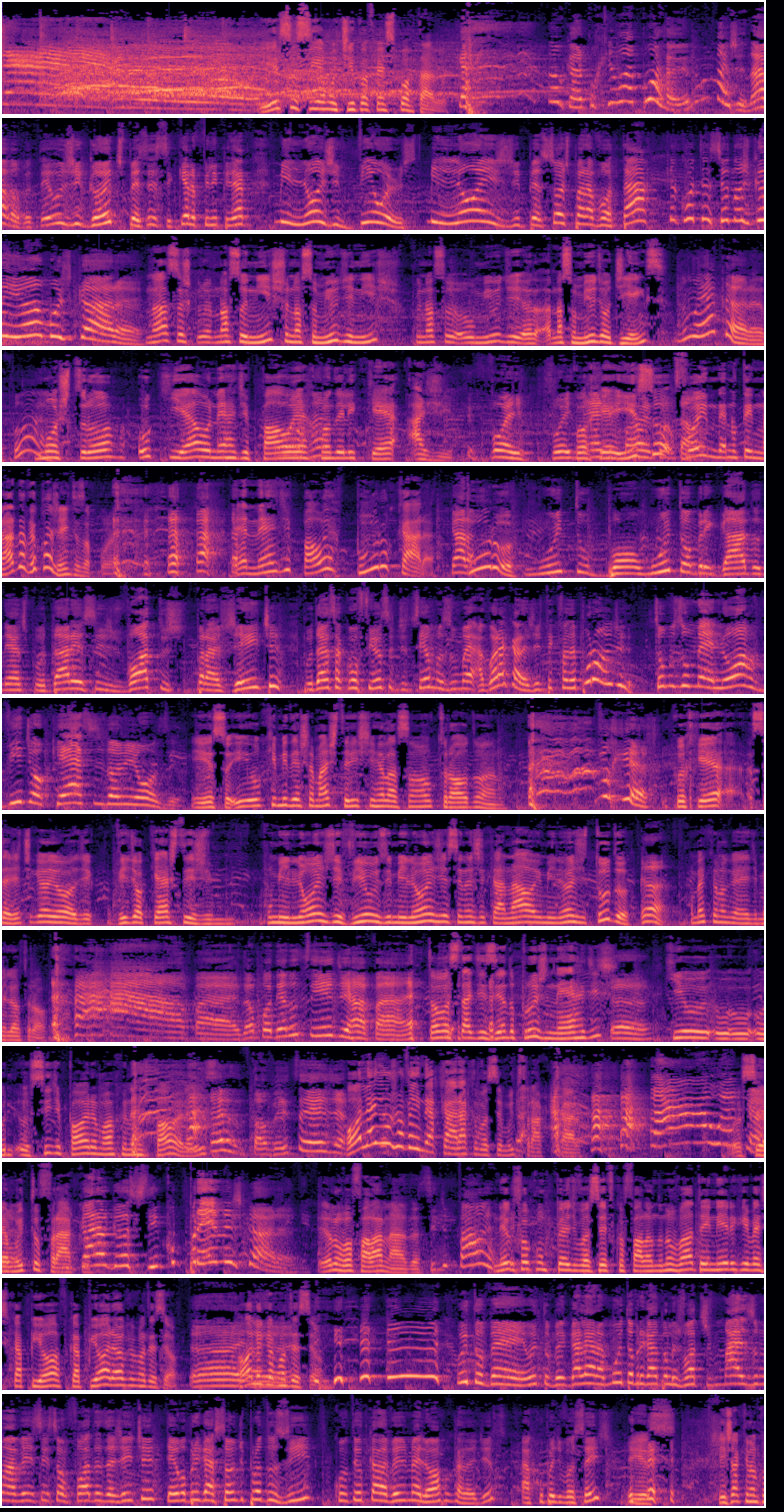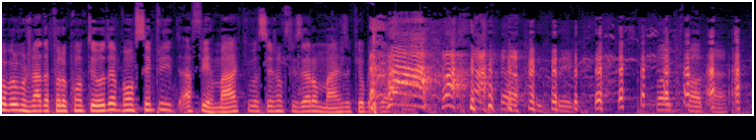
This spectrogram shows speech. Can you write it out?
Nerd! Isso sim é motivo pra ficar insuportável. Não, cara, porque, ué, porra, eu não imaginava. Tem o gigante PC Siqueira, Felipe Neto, milhões de viewers, milhões de pessoas para votar. O que aconteceu? Nós ganhamos, cara! Nosso, nosso nicho, nosso humilde nicho, o nosso humilde, a nossa humilde audiência Não é, cara? Porra. mostrou o que é o Nerd Power Porra. quando ele quer agir. Foi, foi. Porque Nerd Power isso total. foi. Não tem nada a ver com a gente, essa porra. é Nerd Power puro, cara. Cara, puro. Muito bom, muito obrigado, Nerd, por dar esses votos pra gente, por dar essa confiança de sermos uma. Agora, cara, a gente tem que fazer por onde? Somos o melhor videocast de 2011. Isso, e o que me deixa mais triste em relação ao troll do ano. Por quê? Porque se a gente ganhou de videocasts com milhões de views e milhões de assinantes de canal e milhões de tudo, Ah. como é que eu não ganhei de melhor troll? rapaz, é o poder do Cid, rapaz. Então você tá dizendo pros nerds Ah. que o, o, o, o Seed Power é maior que o Nerd Power, é isso? Talvez seja. Olha aí o Jovem Nerd. Caraca, você é muito fraco, cara. Você cara. é muito O fraco. cara ganhou cinco prêmios, cara. Eu não vou falar nada. Cid Power. O nego foi com o pé de você e ficou falando, não votem nele que vai ficar pior, ficar pior, é o que aconteceu. Ai, Olha ai, o que ai. aconteceu. Muito bem, muito bem. Galera, muito obrigado pelos votos. Mais uma vez, vocês são fodas. A gente tem a obrigação de produzir conteúdo cada vez melhor por causa disso. A culpa é de vocês. Isso. E já que não cobramos nada pelo conteúdo, é bom sempre afirmar que vocês não fizeram mais do que obrigação. Pode faltar.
